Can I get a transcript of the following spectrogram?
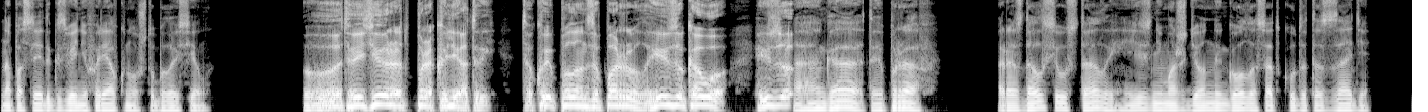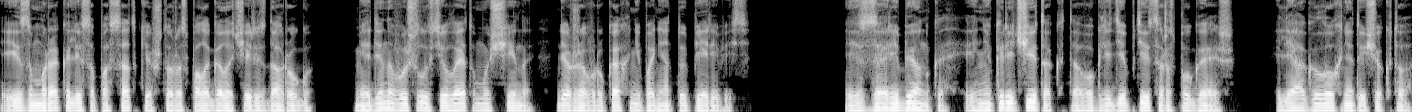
Напоследок Звеньев рявкнул, что было сил. «Вот ведь ирод проклятый! Такой план запорол, и из-за кого? Из-за...» «Ага, ты прав». Раздался усталый и изнеможденный голос откуда-то сзади, и из мрака лесопосадки, что располагала через дорогу, медленно вышел силуэт мужчины, держа в руках непонятную перевесь. «Из-за ребенка и не кричи так, того, гляди, птиц распугаешь. Или оглохнет еще кто.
